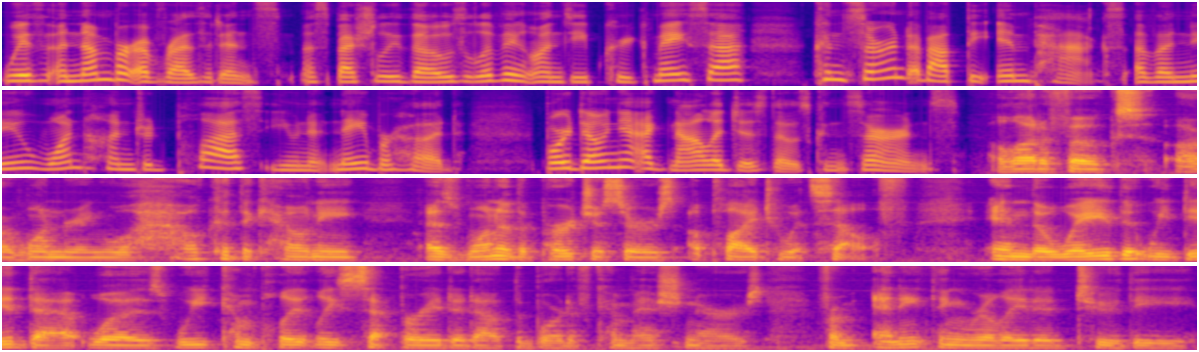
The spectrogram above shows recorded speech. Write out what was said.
with a number of residents, especially those living on Deep Creek Mesa, concerned about the impacts of a new 100 plus unit neighborhood. Bordogna acknowledges those concerns. A lot of folks are wondering well, how could the county as one of the purchasers apply to itself. And the way that we did that was we completely separated out the Board of Commissioners from anything related to the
